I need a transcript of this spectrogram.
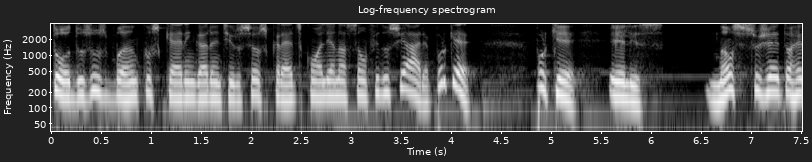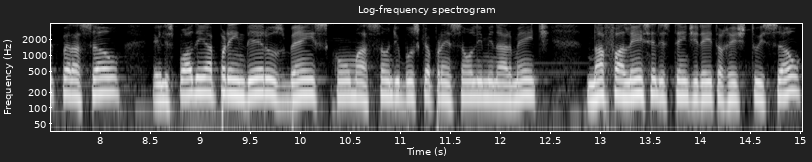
Todos os bancos querem garantir os seus créditos com alienação fiduciária. Por quê? Porque eles não se sujeitam à recuperação, eles podem apreender os bens com uma ação de busca e apreensão liminarmente, na falência eles têm direito à restituição.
